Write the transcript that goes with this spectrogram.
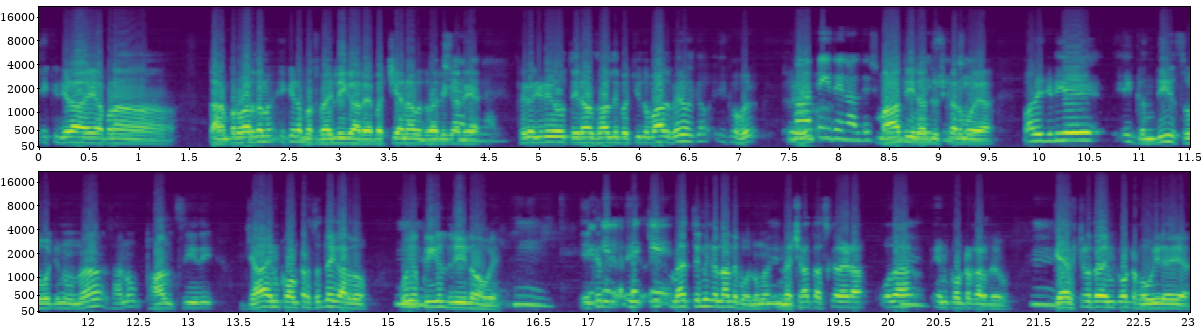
ਇੱਕ ਜਿਹੜਾ ਇਹ ਆਪਣਾ ਧਰਮ ਪਰਿਵਰਤਨ ਇੱਕ ਜਿਹੜਾ ਬਦਫੈਲੀ ਕਰ ਰਿਹਾ ਬੱਚਿਆਂ ਨਾਲ ਬਦਫੈਲੀ ਕਰ ਰਿਹਾ। ਫਿਰ ਉਹ ਜਿਹੜੇ ਉਹ 13 ਸਾਲ ਦੀ ਬੱਚੀ ਤੋਂ ਬਾਅਦ ਫਿਰ ਇੱਕ- ਹੋਰ ਮਾਂ ਧੀ ਦੇ ਨਾਲ ਦੁਸ਼ਕਰਮ ਮਾਂ ਧੀ ਨਾਲ ਦੁਸ਼ਕਰਮ। ਹੋਇਆ। ਪਰ ਇਹ ਜਿਹੜੀ ਇਹ ਇਹ ਗੰਦੀ ਸੋਚ ਨੂੰ ਨਾ ਸਾਨੂੰ ਫਾਂਸੀ ਦੀ ਜਾਂ ਇਨਕਾਊਂਟਰ ਸਿੱਧੇ ਕਰ ਦੋ ਕੋਈ ਅਪੀਲ ਦਲੀਲ ਨਾ ਹੋਵੇ। ਇੱਕ ਮੈਂ ਤਿੰਨ ਗੱਲਾਂ ਤੇ ਬੋਲੂੰਗਾ। ਨਸ਼ਾ ਤਸਕਰ ਜਿਹੜਾ ਉਹਦਾ ਇਨਕਾਊਂਟਰ ਕਰ ਦਿਓ। ਗੈਂਗਸਟਰ ਦਾ ਇਨਕਾਊਂਟਰ ਹੋ ਹੀ ਰਹੇ ਆ।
